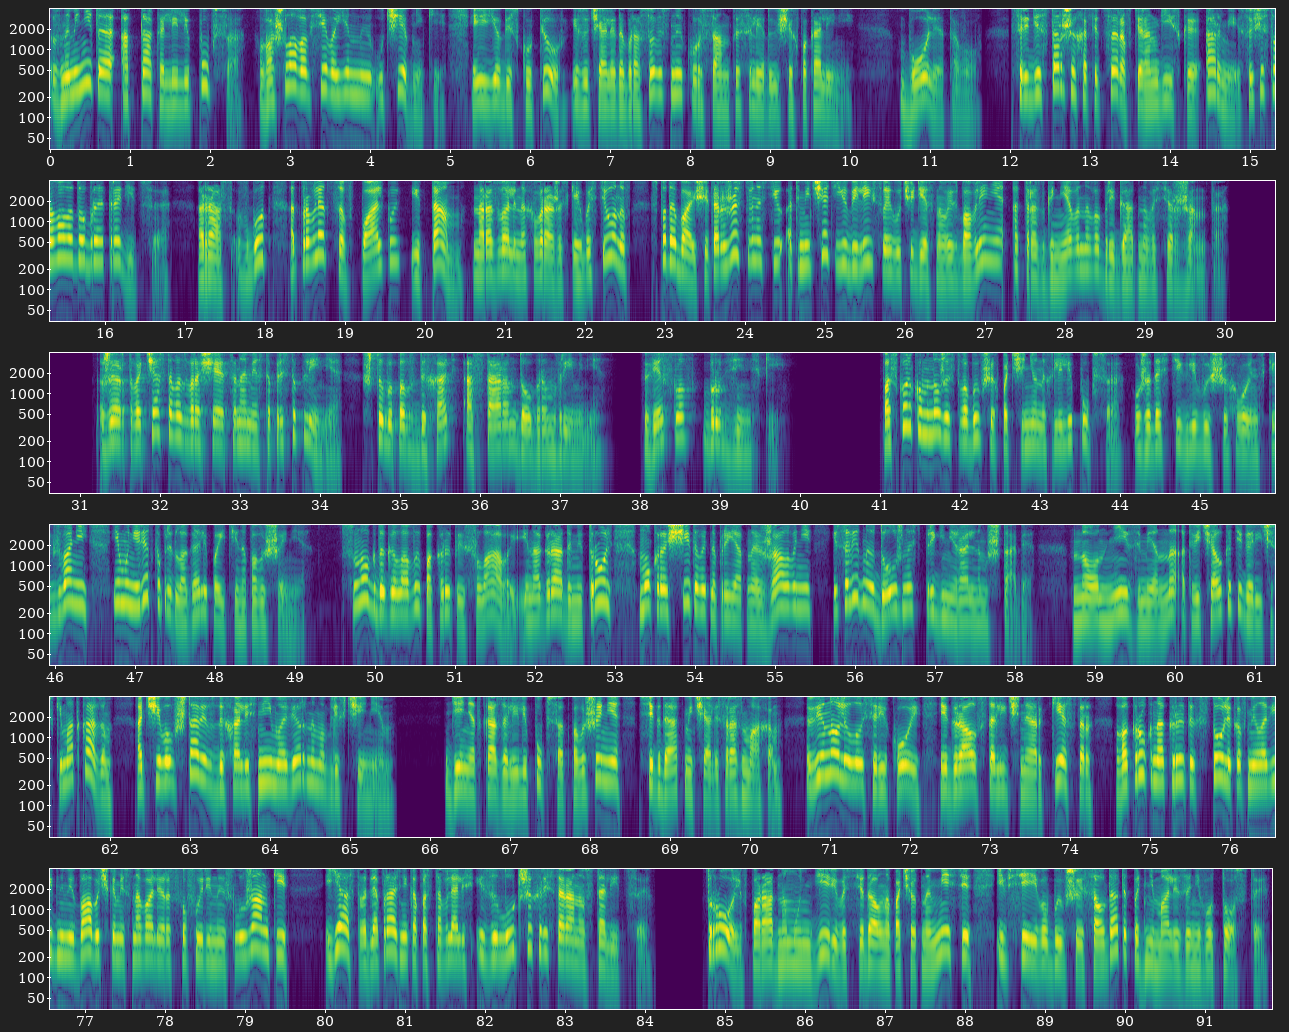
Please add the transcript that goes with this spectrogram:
Знаменитая атака Лилипупса вошла во все военные учебники, и ее без купюр изучали добросовестные курсанты следующих поколений. Более того, среди старших офицеров Терангийской армии существовала добрая традиция раз в год отправляться в Пальпы и там, на развалинах вражеских бастионов, с подобающей торжественностью отмечать юбилей своего чудесного избавления от разгневанного бригадного сержанта. Жертва часто возвращается на место преступления, чтобы повздыхать о старом добром времени. Веслов Брудзинский Поскольку множество бывших подчиненных Лилипупса уже достигли высших воинских званий, ему нередко предлагали пойти на повышение. С ног до головы, покрытый славой и наградами тролль, мог рассчитывать на приятное жалование и солидную должность при генеральном штабе. Но он неизменно отвечал категорическим отказом, отчего в штабе вздыхали с неимоверным облегчением. День отказа Лилипупса от повышения всегда отмечали с размахом. Вино лилось рекой, играл столичный оркестр, вокруг накрытых столиков миловидными бабочками сновали расфуфыренные служанки, яства для праздника поставлялись из лучших ресторанов столицы. Тролль в парадном мундире восседал на почетном месте, и все его бывшие солдаты поднимали за него тосты.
